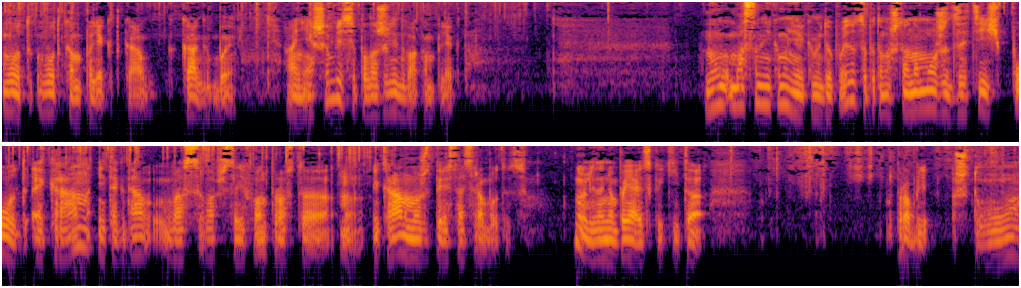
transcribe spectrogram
вот, вот комплект как, как бы. Они ошиблись и положили два комплекта. Ну, маслом никому не рекомендую пользоваться, потому что оно может затечь под экран, и тогда у вас ваш телефон просто, ну, экран может перестать работать. Ну, или на нем появятся какие-то проблем. Что?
